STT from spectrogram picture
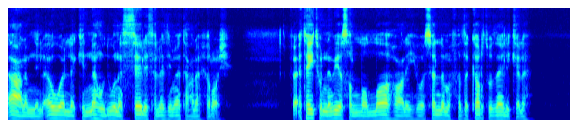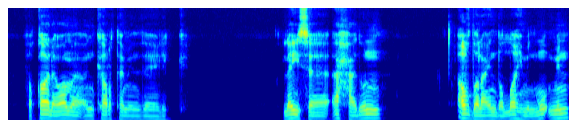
أعلى من الأول لكنه دون الثالث الذي مات على فراشه. فأتيت النبي صلى الله عليه وسلم فذكرت ذلك له. فقال وما أنكرت من ذلك. ليس أحد أفضل عند الله من مؤمن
